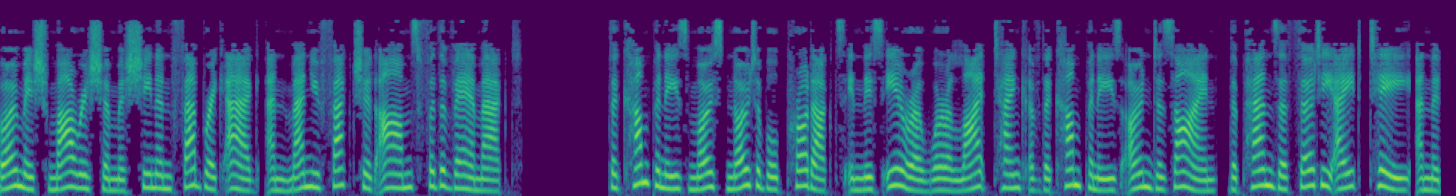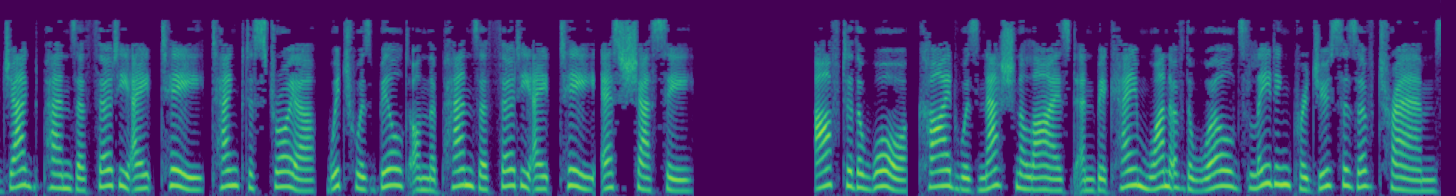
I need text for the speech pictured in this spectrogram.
Böhmisch Mährische Maschinenfabrik AG and manufactured arms for the Wehrmacht. The company's most notable products in this era were a light tank of the company's own design, the Panzer 38T and the Jagdpanzer 38T tank destroyer, which was built on the Panzer 38T S chassis. After the war, Kide was nationalized and became one of the world's leading producers of trams.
